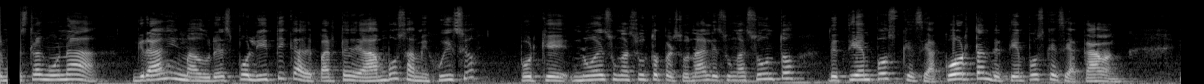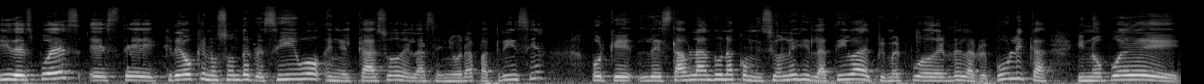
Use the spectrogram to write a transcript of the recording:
demuestran una gran inmadurez política de parte de ambos, a mi juicio, porque no es un asunto personal, es un asunto de tiempos que se acortan, de tiempos que se acaban. Y después, este, creo que no son de recibo en el caso de la señora Patricia, porque le está hablando una comisión legislativa del primer poder de la República y no puede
